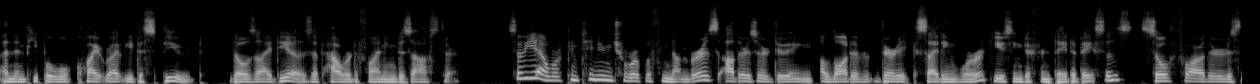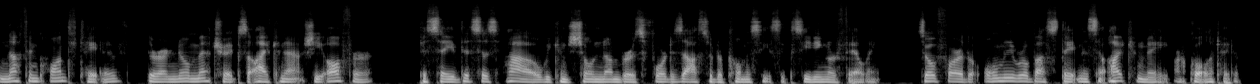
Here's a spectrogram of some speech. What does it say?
And then people will quite rightly dispute those ideas of how we're defining disaster. So, yeah, we're continuing to work with numbers. Others are doing a lot of very exciting work using different databases. So far, there is nothing quantitative. There are no metrics I can actually offer to say this is how we can show numbers for disaster diplomacy succeeding or failing. So far, the only robust statements that I can make are qualitative.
